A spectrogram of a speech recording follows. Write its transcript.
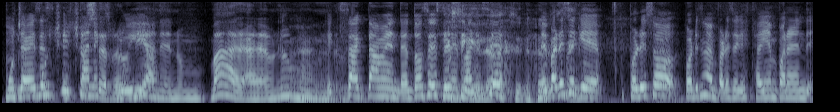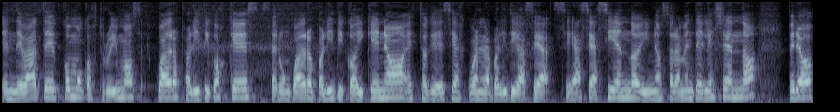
muchas Los veces están se excluidas. en un bar. Exactamente, entonces me parece, me que por eso, por eso me parece que está bien poner en, en debate cómo construimos cuadros políticos, qué es ser un cuadro político y qué no, esto que decías, bueno, la política se, se hace haciendo y no solamente leyendo, pero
